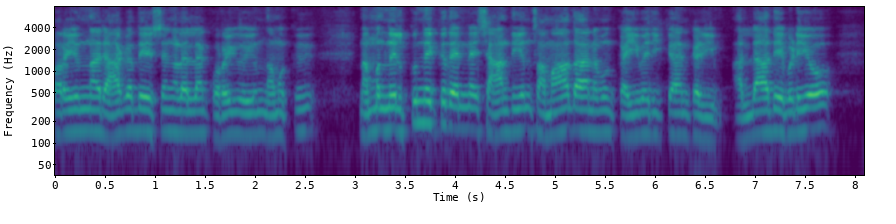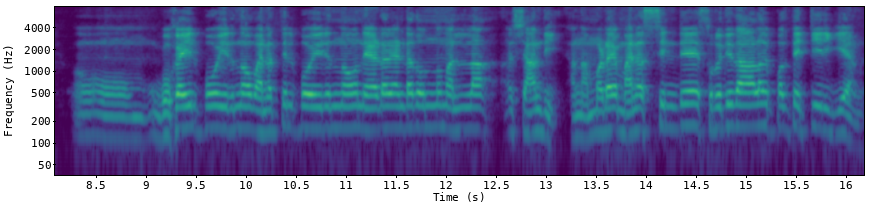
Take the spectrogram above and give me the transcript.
പറയുന്ന രാഗദേശങ്ങളെല്ലാം കുറയുകയും നമുക്ക് നമ്മൾ നിൽക്കുന്നേക്ക് തന്നെ ശാന്തിയും സമാധാനവും കൈവരിക്കാൻ കഴിയും. അല്ലാതെ എവിടെയോ ഗുഹയിൽ പോയിരുന്നോ വനത്തിൽ പോയിരുന്നോ നേടേണ്ടതൊന്നുമല്ല ശാന്തി. നമ്മുടെ മനസ്സിന്റെ ശ്രുതിതാളം ഇപ്പോൾ തെറ്റിയിരിക്കുകയാണ്.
